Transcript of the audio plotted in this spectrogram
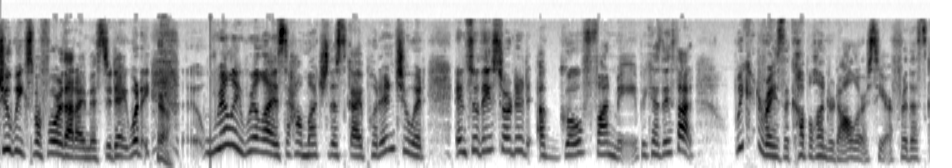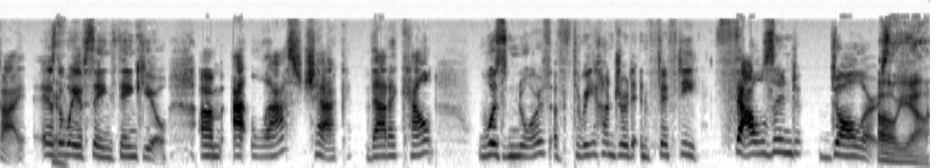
two weeks before that I missed a day. What yeah. really realized how much this guy put into it, and so they started a GoFundMe because they thought we could raise a couple hundred dollars here for this guy as yeah. a way of saying thank you. Um, at last check, that account was north of three hundred and fifty thousand dollars. Oh yeah,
